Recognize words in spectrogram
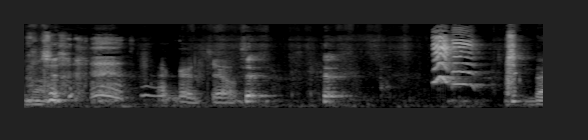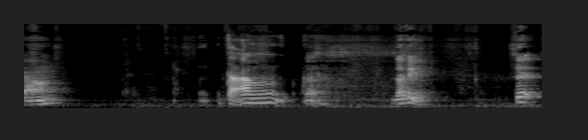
moving on. Good job. Sit. Sit. Down. 땀. Uh, Duffy. Sit.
